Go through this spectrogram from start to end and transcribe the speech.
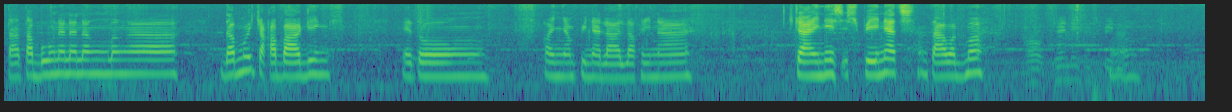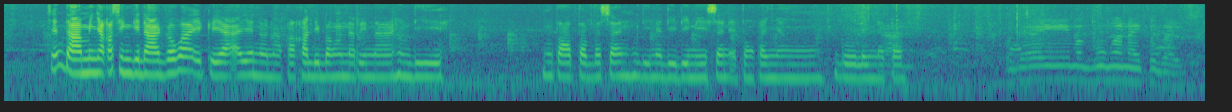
Tatabunan na ng mga damoy tsaka baging. Itong kanyang pinalalaki na Chinese spinach, ang tawag mo. Oh, Chinese spinach. Kasi ang dami niya kasing ginagawa eh, kaya ayan o, nakakalibang na rin na hindi natatabasan, hindi nadilinisan itong kanyang gulay na to. Pag ay magbunga na ito guys,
